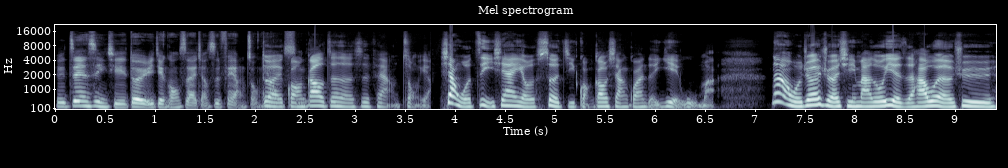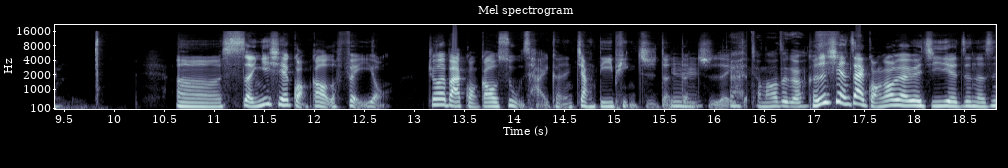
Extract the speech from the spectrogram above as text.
所以这件事情其实对于一间公司来讲是非常重要的。对，广告真的是非常重要。像我自己现在有涉及广告相关的业务嘛，那我就会觉得其实蛮多业者他为了去。嗯、呃，省一些广告的费用，就会把广告素材可能降低品质等等之类的。讲、嗯、到这个，可是现在广告越来越激烈，真的是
